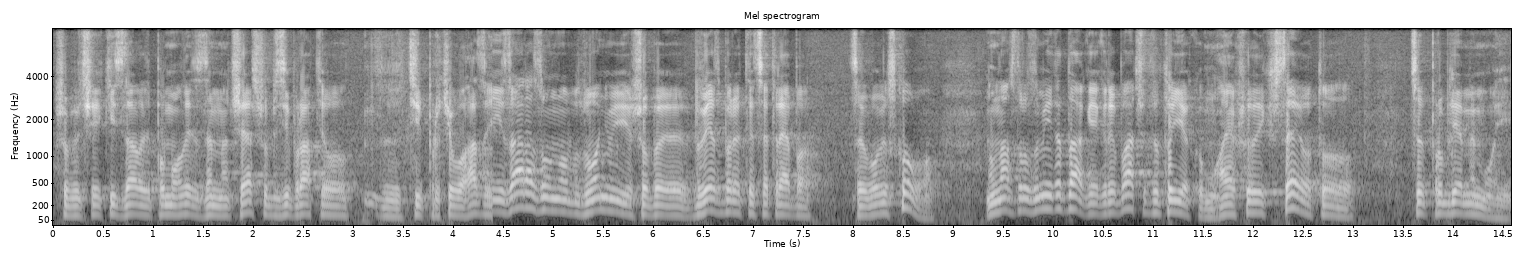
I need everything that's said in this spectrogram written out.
щоб чи якісь дали, допомогли з ним щоб зібрати от, ті противогази. І зараз воно дзвонює, щоб визберете це треба. Це обов'язково. Ну, у нас розумієте так, як рибачити, то є кому. А якщо їх все, то це проблеми мої.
